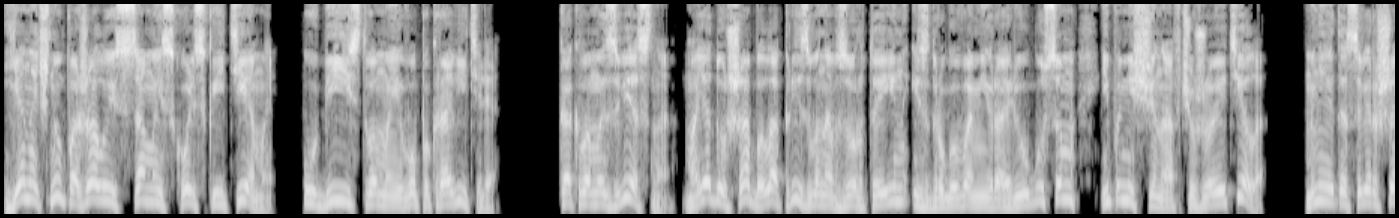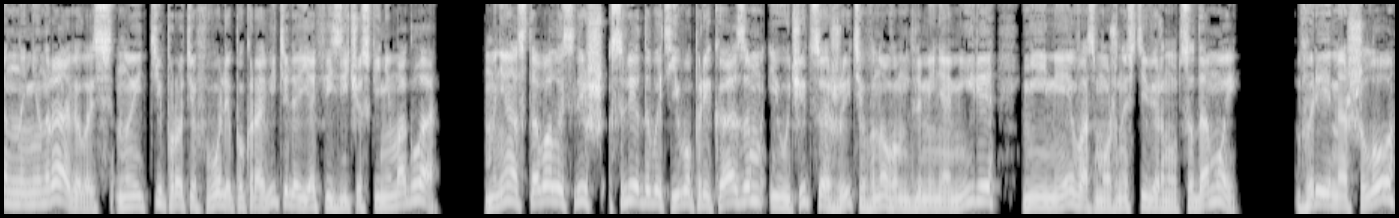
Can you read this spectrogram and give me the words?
я начну, пожалуй, с самой скользкой темы – убийства моего покровителя. Как вам известно, моя душа была призвана в Зортейн из другого мира Рюгусом и помещена в чужое тело. Мне это совершенно не нравилось, но идти против воли покровителя я физически не могла. Мне оставалось лишь следовать его приказам и учиться жить в новом для меня мире, не имея возможности вернуться домой. Время шло,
